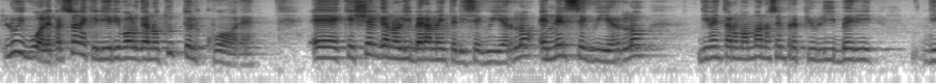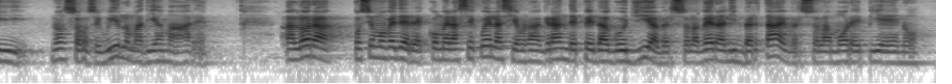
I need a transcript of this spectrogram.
lui vuole persone che gli rivolgano tutto il cuore, e che scelgano liberamente di seguirlo e nel seguirlo diventano man mano sempre più liberi di non solo seguirlo, ma di amare. Allora possiamo vedere come la sequela sia una grande pedagogia verso la vera libertà e verso l'amore pieno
